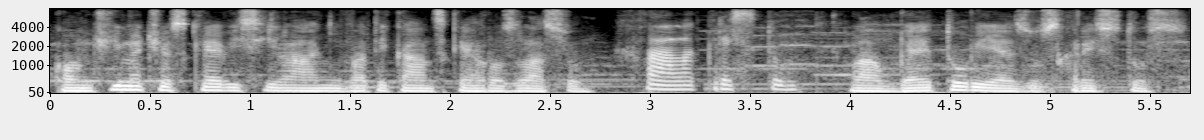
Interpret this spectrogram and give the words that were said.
Končíme české vysílání vatikánského rozhlasu. Chvála Kristu. Laudetur Jezus Christus.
